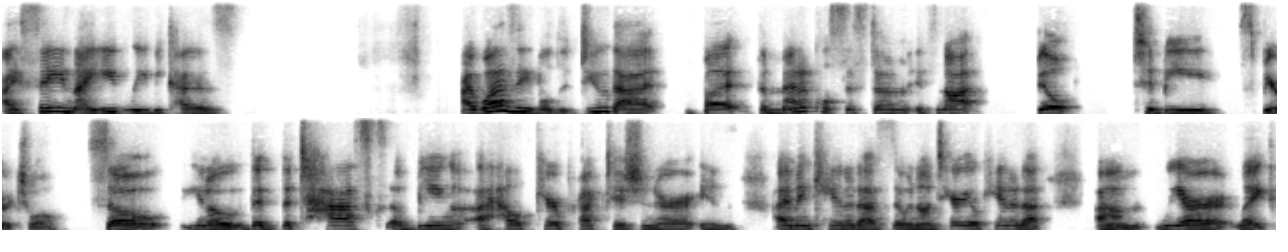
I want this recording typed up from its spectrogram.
i say naively because i was able to do that but the medical system is not built to be spiritual. So you know the the tasks of being a healthcare practitioner in i'm in canada so in ontario canada um, we are like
